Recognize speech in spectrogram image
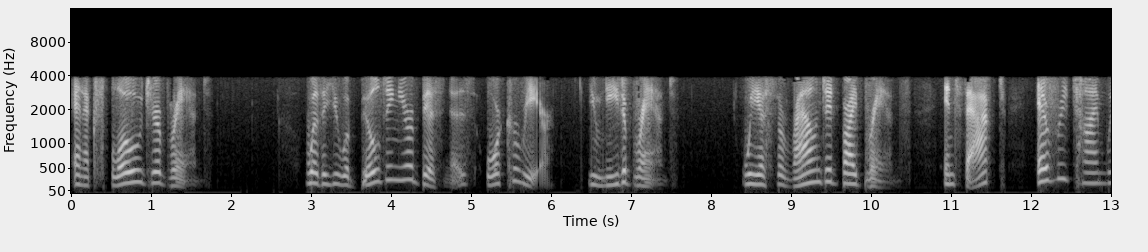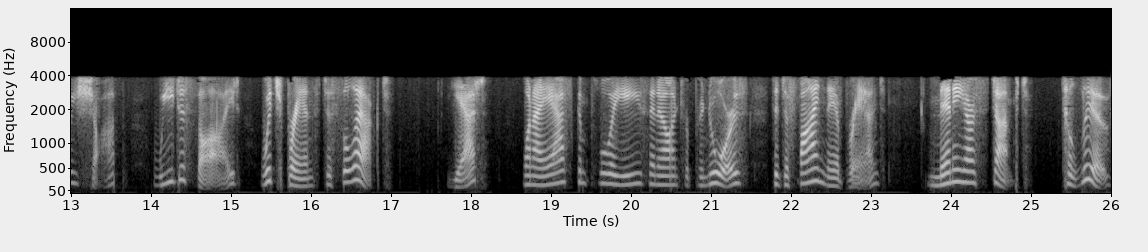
and explode your brand. Whether you are building your business or career, you need a brand. We are surrounded by brands. In fact, every time we shop, we decide which brands to select. Yet, when I ask employees and entrepreneurs to define their brand, many are stumped. To live,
